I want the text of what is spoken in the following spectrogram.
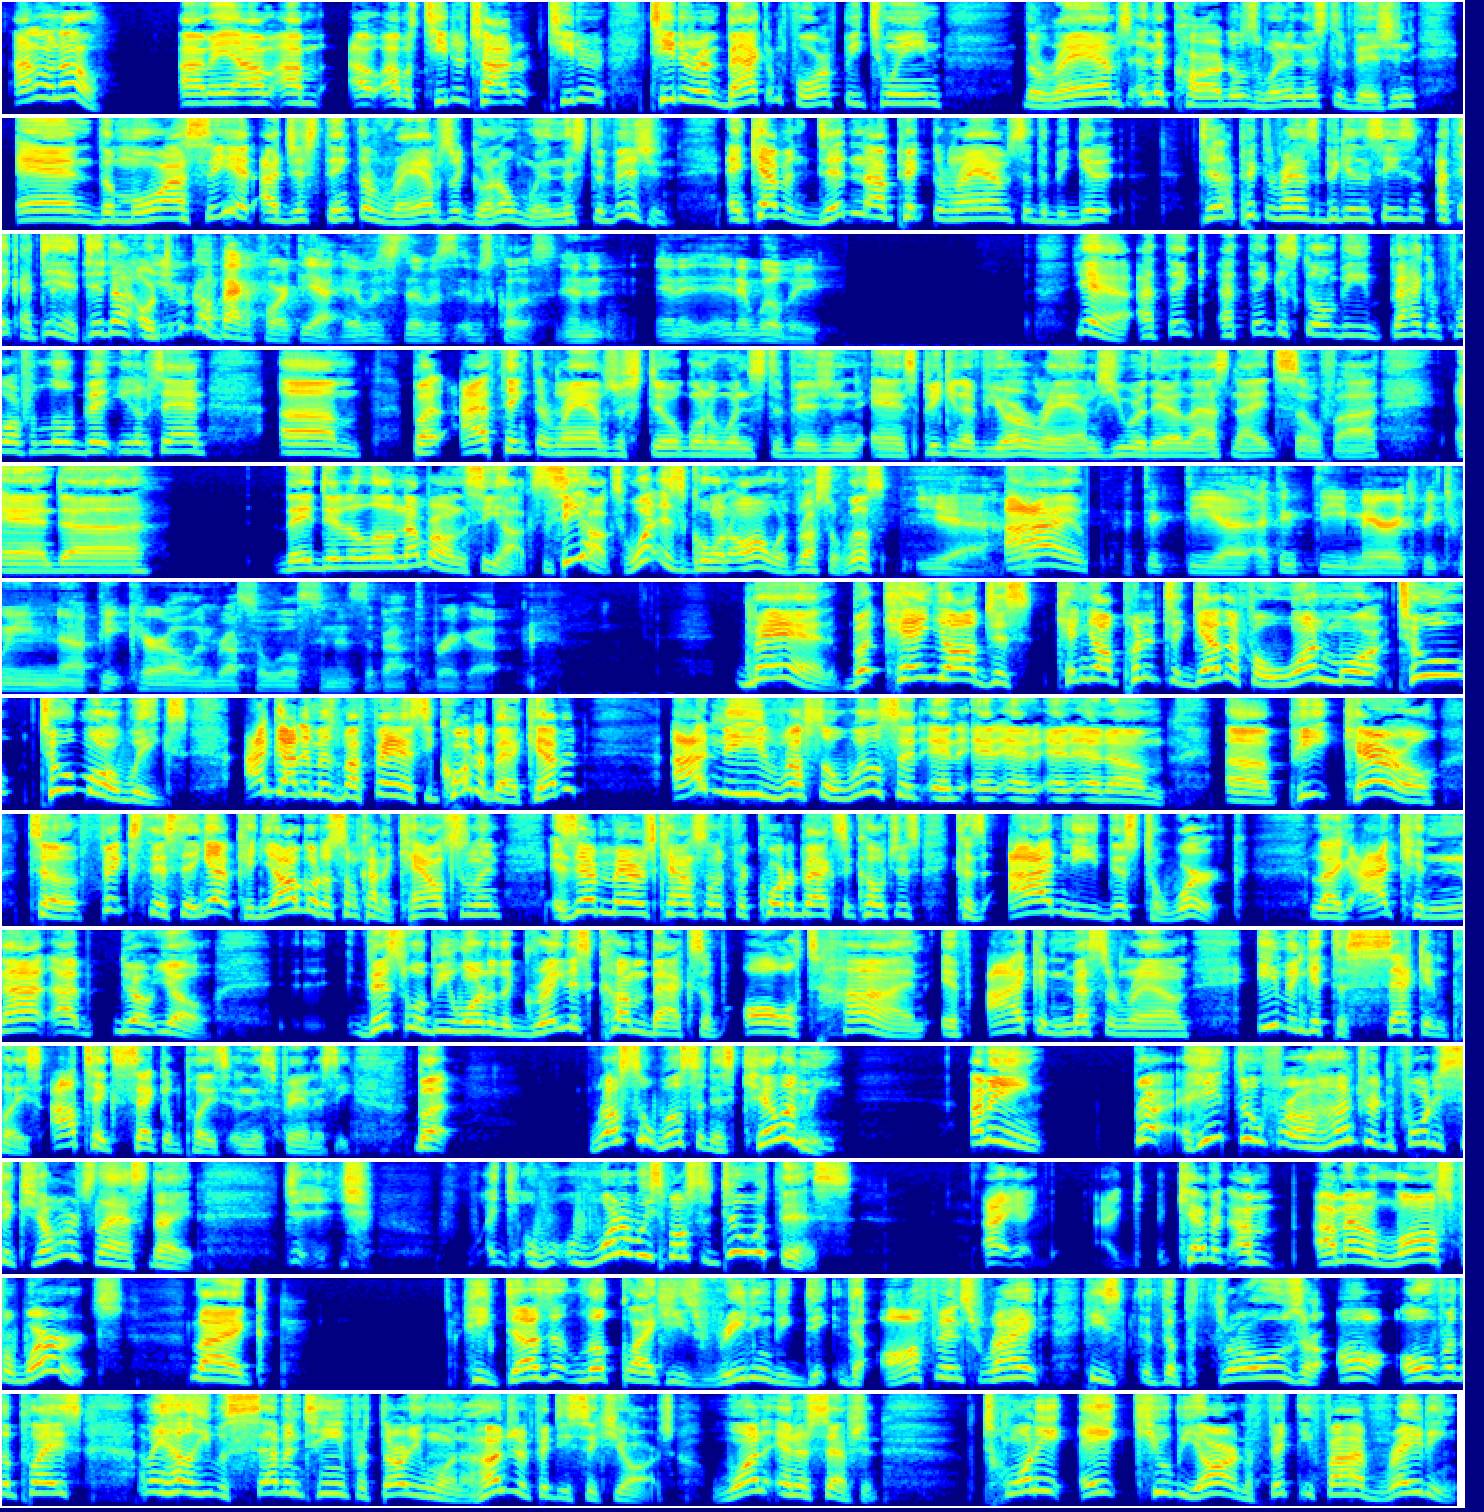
I don't know. I mean, I'm, I'm I was teeter teeter teetering back and forth between the Rams and the Cardinals winning this division. And the more I see it, I just think the Rams are going to win this division. And Kevin, didn't I pick the Rams at the beginning? Did I pick the Rams at the beginning of the season? I think I did. Did I? Or you were going back and forth. Yeah, it was it was it was close, and and it, and it will be yeah, I think I think it's going to be back and forth a little bit. You know what I'm saying? Um, but I think the Rams are still going to win this division. And speaking of your Rams, you were there last night, SoFi, and uh, they did a little number on the Seahawks. The Seahawks, what is going on with Russell Wilson? Yeah, I I think the uh, I think the marriage between uh, Pete Carroll and Russell Wilson is about to break up. Man, but can y'all just can y'all put it together for one more two two more weeks? I got him as my fantasy quarterback, Kevin. I need Russell Wilson and and and, and, and um uh, Pete Carroll to fix this thing up. Can y'all go to some kind of counseling? Is there marriage counseling for quarterbacks and coaches? Because I need this to work. Like I cannot. I, yo yo. This will be one of the greatest comebacks of all time if I can mess around, even get to second place. I'll take second place in this fantasy. But Russell Wilson is killing me. I mean, bro, he threw for 146 yards last night what are we supposed to do with this? I, I, Kevin, I'm I'm at a loss for words. Like he doesn't look like he's reading the the offense right. He's the throws are all over the place. I mean, hell, he was 17 for 31, 156 yards, one interception, 28 QBR and a 55 rating.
